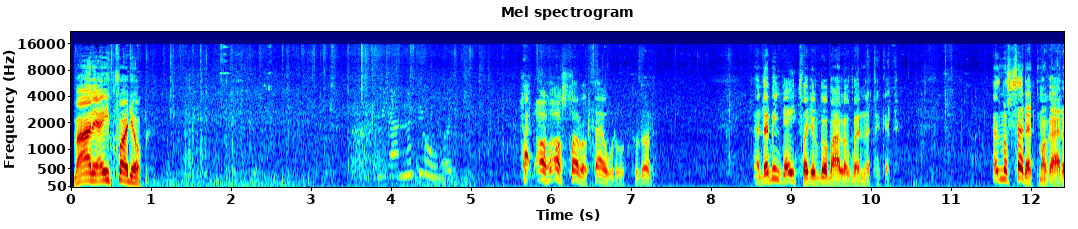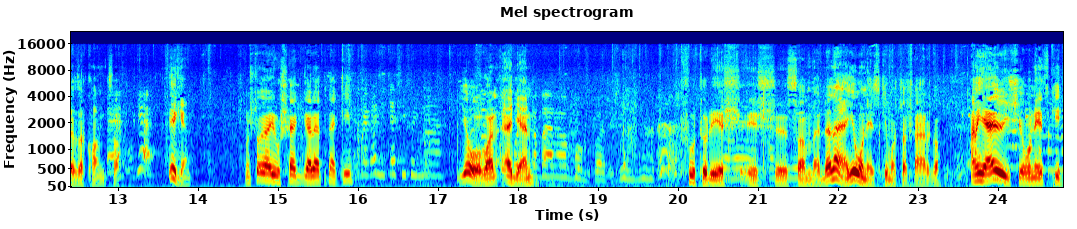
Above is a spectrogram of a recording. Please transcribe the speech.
Várja, itt vagyok. Mi lenne jó, hogy Hát az- azt adott eurót, tudod? De mindjárt itt vagyok, dobálok benneteket. Ez most szeret magára ez a kanca. ugye? Igen. Most olyan jó seggel lett neki. Meg annyit teszik, hogy már... Jó van, egyen. Futuri és, és Summer. De ne, jó néz ki most a sárga. Hát mindjárt ő is jó néz ki.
